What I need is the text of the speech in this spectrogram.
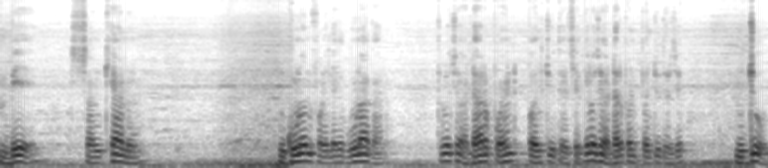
બે સંખ્યાનું ગુણનફળ એટલે કે ગુણાકાર, કેટલો છે? અઢાર પોઈન્ટ પંચોતેર છે. કેટલો છે? અઢાર પોઈન્ટ પંચોતેર છે. જો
